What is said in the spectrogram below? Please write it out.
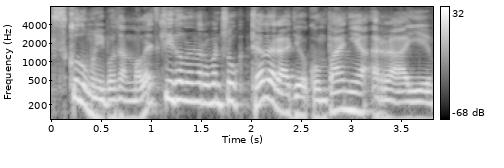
З Коломиї Богдан Малецький, Галина Романчук, телерадіокомпанія Раї.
